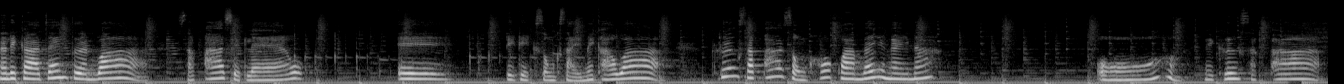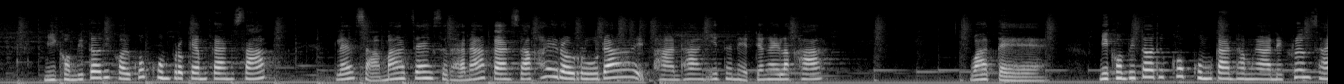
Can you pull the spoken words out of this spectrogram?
นาฬิกาแจ้งเตือนว่า ซักผ้าเสร็จแล้ว เอ เด็กๆสงสัยไหมคะว่า เครื่องซักผ้าส่งข้อความได้ยังไงนะ อ๋อ ในเครื่องซักผ้า มีคอมพิวเตอร์ที่คอยควบคุมโปรแกรมการซัก และสามารถแจ้งสถานะการซักให้เรารู้ได้ผ่านทางอินเทอร์เน็ตยังไงล่ะคะ ว่าแต่มีคอมพิวเตอร์ที่ควบคุมการทำงานในเครื่องใช้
